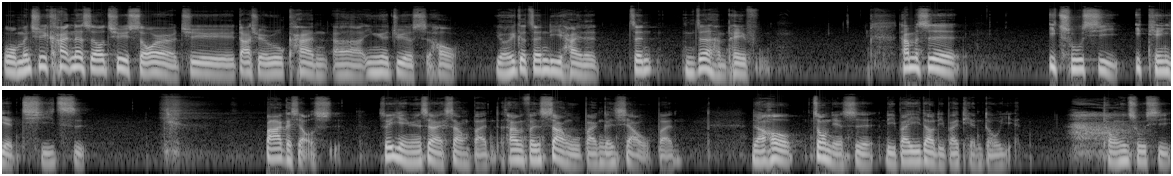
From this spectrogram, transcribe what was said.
我们去看那时候去首尔去大学路看呃音乐剧的时候，有一个真厉害的，真你真的很佩服，他们是一出戏一天演七次，八个小时，所以演员是来上班的，他们分上午班跟下午班，然后重点是礼拜一到礼拜天都演同一出戏。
